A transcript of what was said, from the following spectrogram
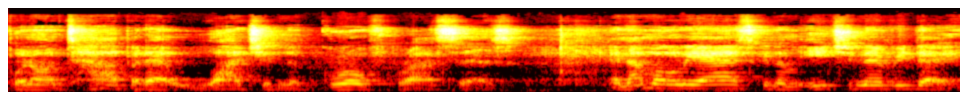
but on top of that, watching the growth process. And I'm only asking them each and every day,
